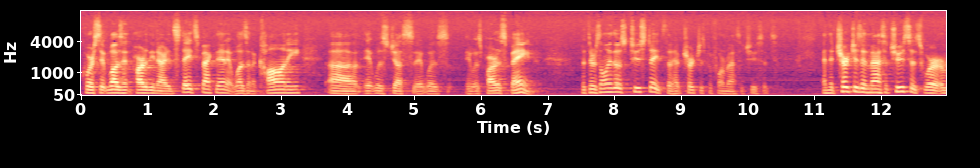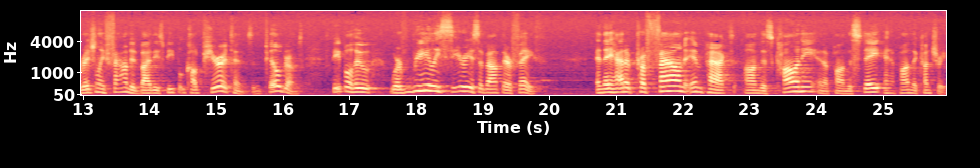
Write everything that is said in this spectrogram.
Of course, it wasn't part of the United States back then. It wasn't a colony. Uh, it was just, it was, it was part of Spain. But there's only those two states that have churches before Massachusetts. And the churches in Massachusetts were originally founded by these people called Puritans and Pilgrims, people who were really serious about their faith. And they had a profound impact on this colony and upon the state and upon the country.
